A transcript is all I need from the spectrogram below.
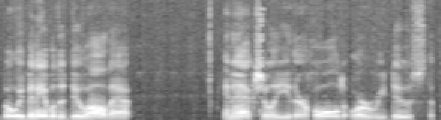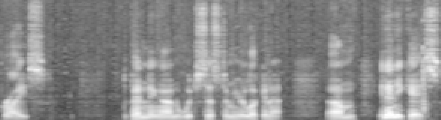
but we've been able to do all that and actually either hold or reduce the price, depending on which system you're looking at. Um, in any case,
